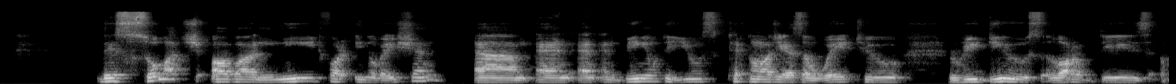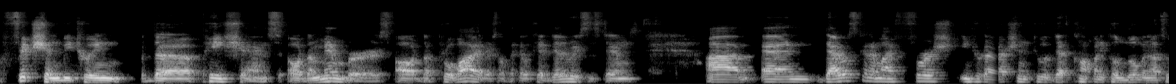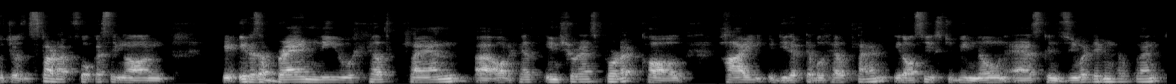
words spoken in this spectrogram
there's so much of a need for innovation um, and and and being able to use technology as a way to reduce a lot of these friction between the patients or the members or the providers of the healthcare delivery systems. Um, and that was kind of my first introduction to that company called Lumenos, which was a startup focusing on it is a brand new health plan uh, or health insurance product called high deductible health plan. It also used to be known as consumer driven health plan.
